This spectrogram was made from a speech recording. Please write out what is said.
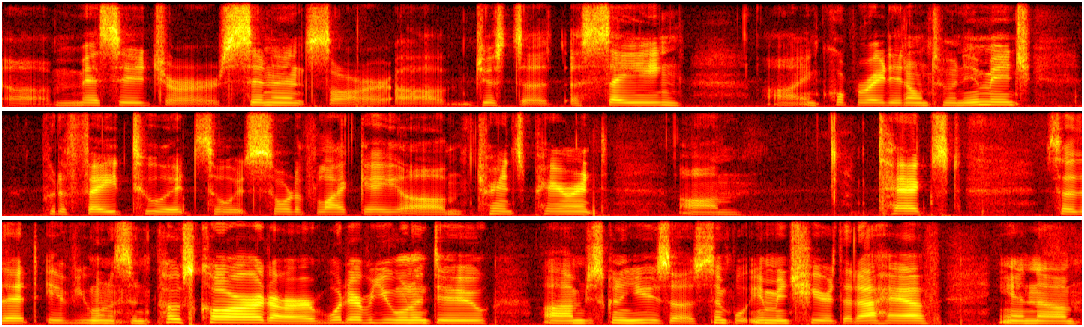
uh, message or sentence or uh, just a, a saying uh, incorporated onto an image put a fade to it so it's sort of like a um, transparent um, text so that if you want to send postcard or whatever you want to do uh, I'm just going to use a simple image here that I have and um,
